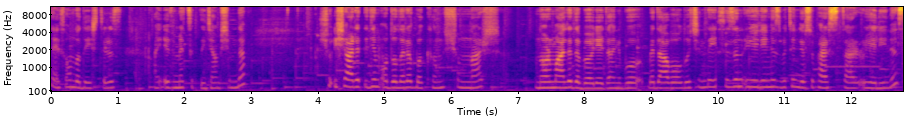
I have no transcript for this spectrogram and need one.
Neyse onu da değiştiririz. Ay evime tıklayacağım şimdi. Şu işaretlediğim odalara bakın. Şunlar normalde de böyleydi. Hani bu bedava olduğu için değil. Sizin üyeliğiniz bitince Superstar üyeliğiniz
